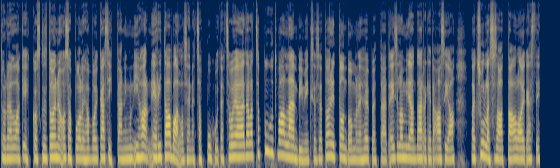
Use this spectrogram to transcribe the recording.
Todellakin, koska se toinen osapuolihan voi käsittää niin kuin ihan eri tavalla sen, että sä puhut. Että sä voi ajatella, että sä puhut vaan lämpimiksesi ja toi nyt on tuommoinen höpöttäjä, että ei sillä ole mitään tärkeää asiaa, vaikka sulle se saattaa olla oikeasti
